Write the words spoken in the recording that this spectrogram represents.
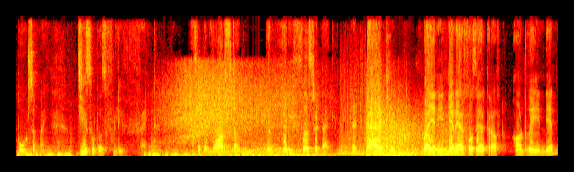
boots and my G suit was fully wet. Said the war started. The very first attack, a direct hit by an Indian Air Force aircraft onto the Indian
